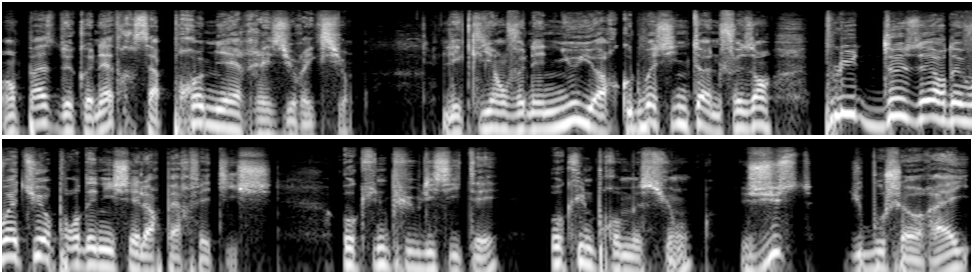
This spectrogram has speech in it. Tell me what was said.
en passe de connaître sa première résurrection. Les clients venaient de New York ou de Washington faisant plus de deux heures de voiture pour dénicher leur père fétiche. Aucune publicité, aucune promotion, juste du bouche à oreille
